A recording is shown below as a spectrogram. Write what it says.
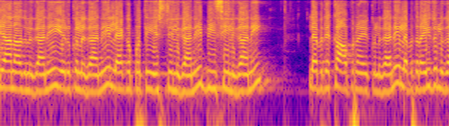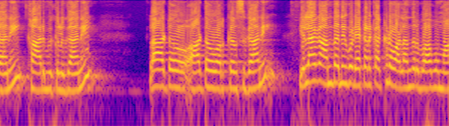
యానాదులు కానీ ఎరుకలు కానీ లేకపోతే ఎస్టీలు కానీ బీసీలు కానీ లేకపోతే కాపు నాయకులు కానీ లేకపోతే రైతులు కానీ కార్మికులు కానీ ఆటో ఆటో వర్కర్స్ కానీ ఇలాగ అందరినీ కూడా ఎక్కడికక్కడ వాళ్ళందరూ బాబు మా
